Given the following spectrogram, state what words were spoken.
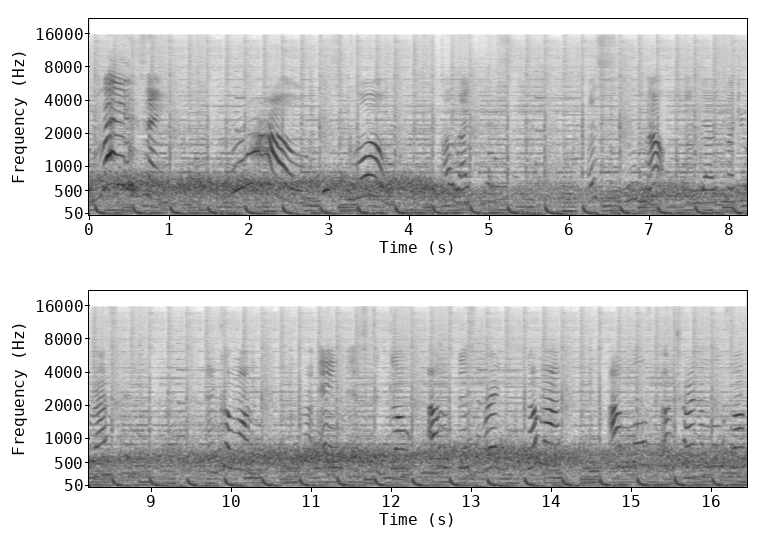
amazing! Wow. I like this. There's giraffe. And come on, aim is to go out this ring. Come on, I'm move. I'm trying to move up.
